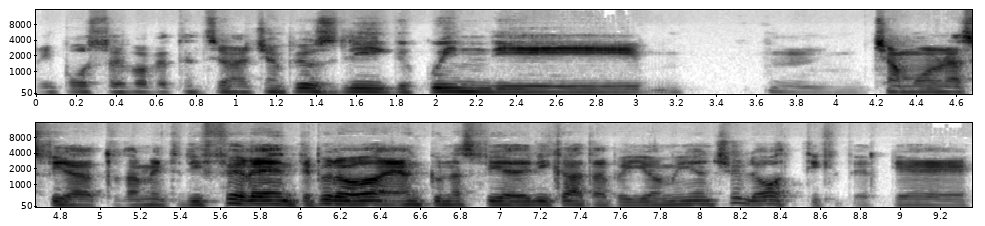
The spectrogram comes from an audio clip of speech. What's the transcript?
riposto le proprie attenzioni alla Champions League, quindi diciamo una sfida totalmente differente, però è anche una sfida dedicata per gli uomini Ancelotti perché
